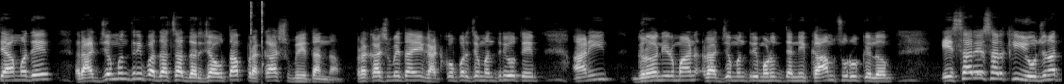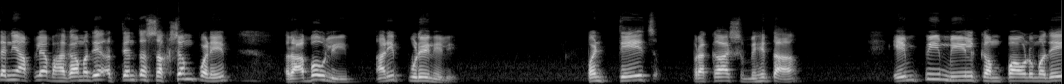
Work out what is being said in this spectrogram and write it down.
त्यामध्ये राज्यमंत्री पदाचा दर्जा होता प्रकाश मेहतांना. प्रकाश मेहता हे घाटकोपरचे मंत्री होते आणि गृहनिर्माण राज्यमंत्री म्हणून त्यांनी काम सुरू केलं. एस आर सारखी योजना त्यांनी आपल्या भागामध्ये अत्यंत सक्षमपणे राबवली आणि पुढे नेली. पण तेच Prakash Mehta M P mill कंपाऊंडमध्ये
